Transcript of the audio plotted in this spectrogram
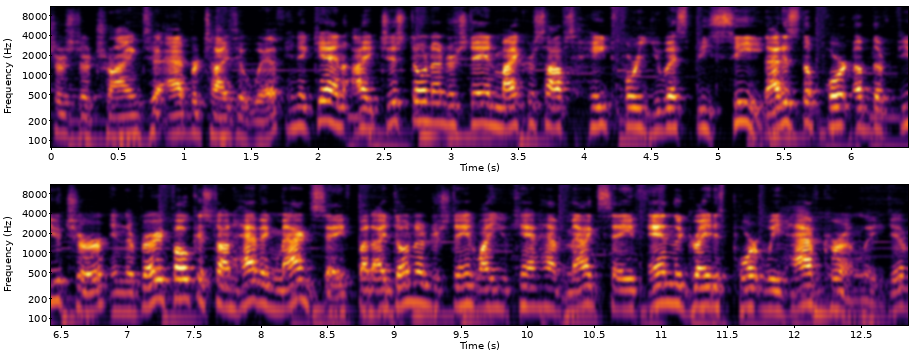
features they're trying to advertise it with. And again, I just don't understand Microsoft's hate for USB-C. That is the port of the future and they're very focused on having MagSafe, but I don't understand why you can't have MagSafe and the greatest port we have currently. Give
